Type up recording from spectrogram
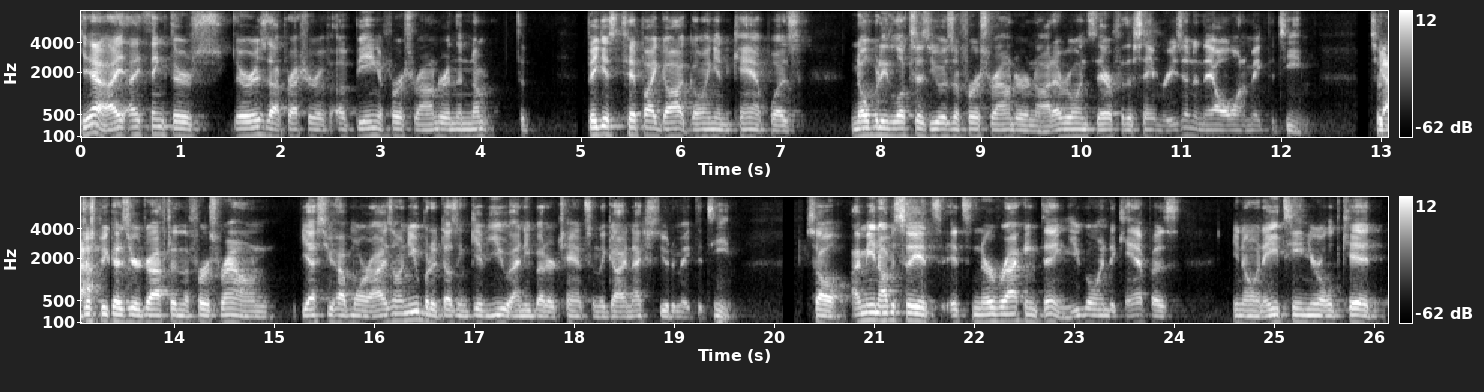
Yeah, I, I think there's there is that pressure of, of being a first rounder and the num the biggest tip I got going into camp was nobody looks at you as a first rounder or not. Everyone's there for the same reason and they all want to make the team. So yeah. just because you're drafted in the first round, yes, you have more eyes on you, but it doesn't give you any better chance than the guy next to you to make the team. So, I mean, obviously it's it's nerve-wracking thing. You go into camp as, you know, an 18-year-old kid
